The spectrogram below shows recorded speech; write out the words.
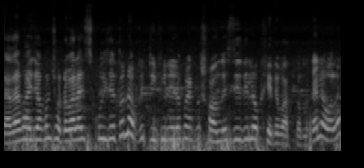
দাদা ভাই যখন ছোটবেলায় স্কুল যেত না ওকে টিফিন এরকম একটা সন্দেশ দিয়ে দিলে ও খেতে পারতো না তাই না বলো?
